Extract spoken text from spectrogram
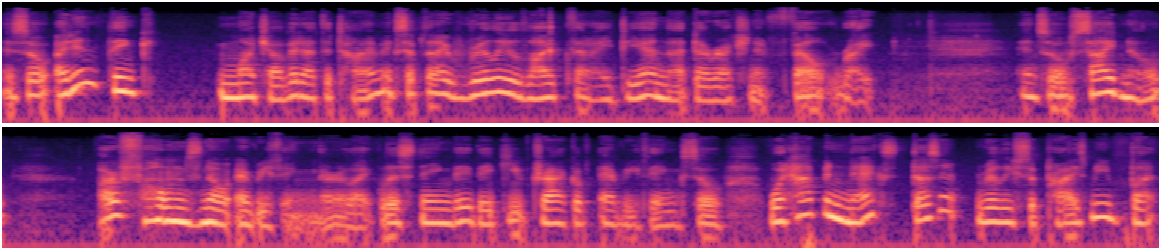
And so I didn't think much of it at the time, except that I really liked that idea and that direction. It felt right. And so, side note, our phones know everything. They're like listening, they, they keep track of everything. So, what happened next doesn't really surprise me, but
